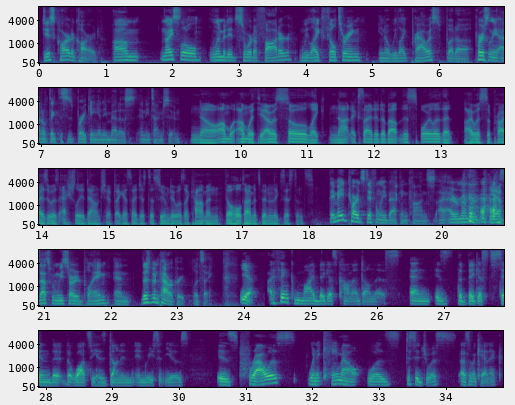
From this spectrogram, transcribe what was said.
discard a card. Um, nice little limited sort of fodder. We like filtering You know, we like prowess, but uh, personally, I don't think this is breaking any metas anytime soon. No, I'm I'm with you. I was so like not excited about this spoiler that I was surprised it was actually a downshift. I guess I just assumed it was a common the whole time it's been in existence. They made cards differently back in cons. I, I remember because that's when we started playing, and there's been power creep. Let's say. Yeah, I think my biggest comment on this, and is the biggest sin that that WotC has done in in recent years, is prowess when it came out was deciduous as a mechanic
